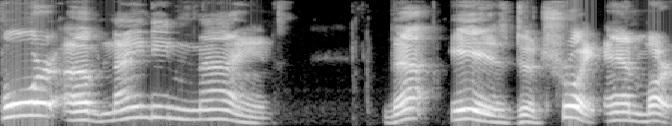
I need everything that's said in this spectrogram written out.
4 of 99. That is Detroit and Mark.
